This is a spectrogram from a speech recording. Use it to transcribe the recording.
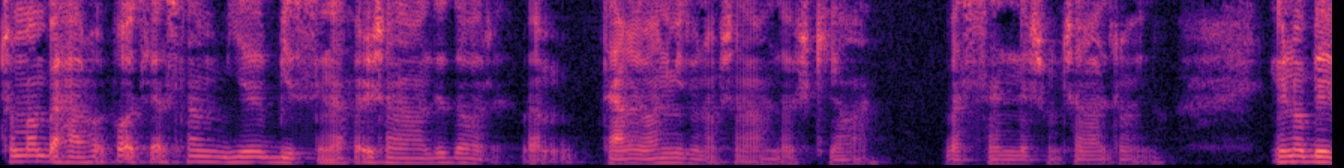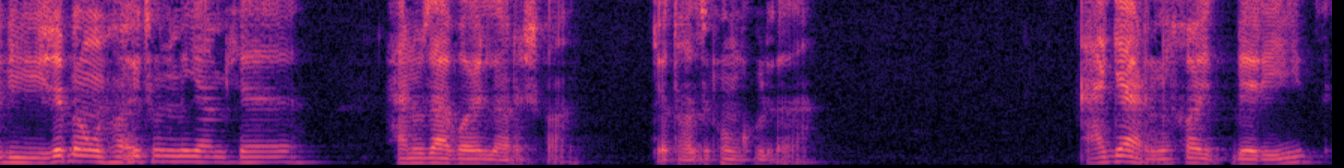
چون من به هر حال پادکستم یه 20 نفری شنونده داره و تقریبا می‌دونم شنوندهاش کیان و سنشون چقدر و اینو اینو به ویژه به اونهایتون میگم که هنوز اوایل دانشگاه یا تازه کنکور دادن اگر می‌خواید برید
